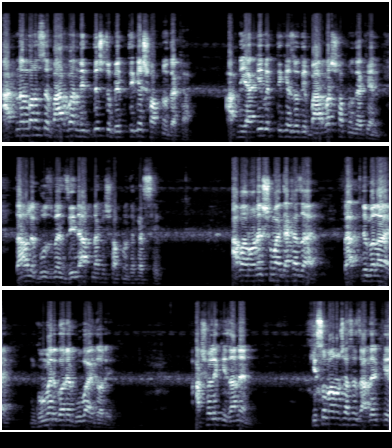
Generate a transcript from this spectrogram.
আট নাম্বার হচ্ছে বারবার নির্দিষ্ট ব্যক্তিকে স্বপ্ন দেখা। আপনি একই ব্যক্তিকে যদি বারবার স্বপ্ন দেখেন, তাহলে বুঝবেন জিনা আপনাকে স্বপ্ন দেখাচ্ছে। আবার অনেক সময় দেখা যায় রাত্রিবেলায় ঘুমের ঘরে বুবাই ধরে। আসলে কি জানেন? কিছু মানুষ আছে যাদেরকে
